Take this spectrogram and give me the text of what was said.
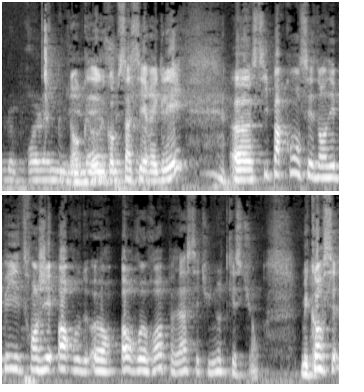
le problème. Donc est là, comme ça c'est réglé. Euh, si par contre c'est dans des pays étrangers hors, hors, hors Europe, là c'est une autre question. Mais quand c'est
